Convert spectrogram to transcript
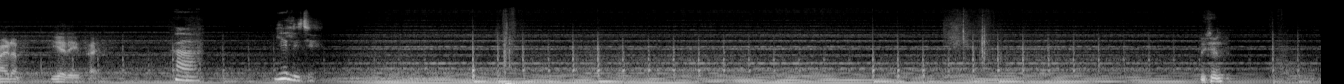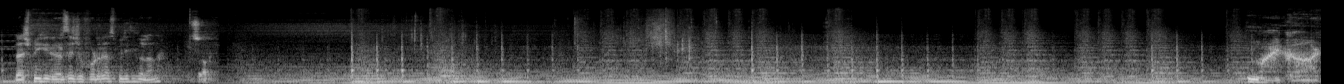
मैडम ये रही फ़ाइल हाँ ये लीजिए। निखिल रश्मि के घर से जो फोटोग्राफ्स मिली थी बोला ना सॉरी माय गॉड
